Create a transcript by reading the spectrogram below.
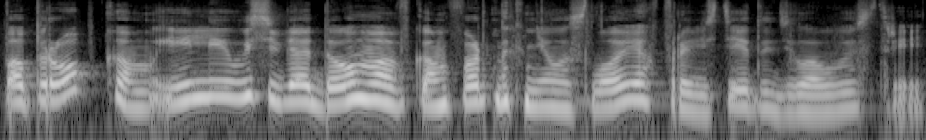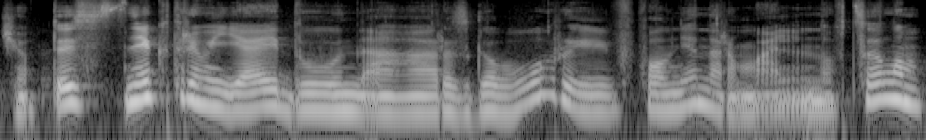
по пробкам или у себя дома в комфортных мне условиях провести эту деловую встречу. То есть с некоторыми я иду на разговоры и вполне нормально, но в целом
